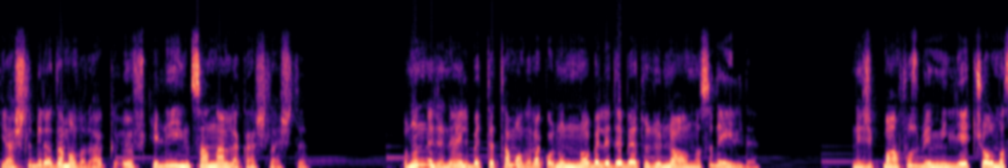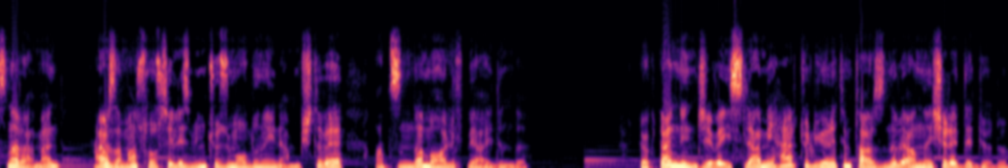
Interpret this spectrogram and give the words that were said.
yaşlı bir adam olarak öfkeli insanlarla karşılaştı. Bunun nedeni elbette tam olarak onun Nobel Edebiyat Ödülünü alması değildi. Necip Mahfuz bir milliyetçi olmasına rağmen her zaman sosyalizmin çözüm olduğuna inanmıştı ve aslında muhalif bir aydındı. Kökten dinci ve İslami her türlü yönetim tarzını ve anlayışı reddediyordu.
